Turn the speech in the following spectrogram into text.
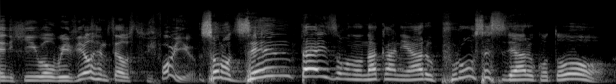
and he will reveal himself before you. その全体像の中にあるプロセスであることを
